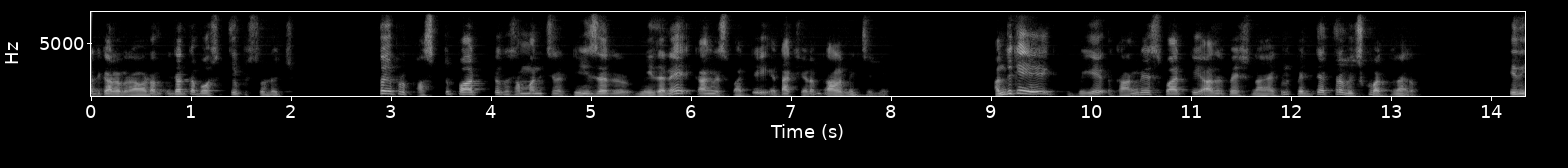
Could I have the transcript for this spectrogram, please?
అధికారంలోకి రావడం ఇదంతా బహుశా చూపిస్తుండొచ్చు. సో ఇప్పుడు ఫస్ట్ పార్ట్కు సంబంధించిన టీజర్ మీదనే కాంగ్రెస్ పార్టీ అటాక్ చేయడం ప్రారంభించింది. అందుకే ఏ కాంగ్రెస్ పార్టీ ఆంధ్రప్రదేశ్ నాయకులు పెద్ద ఎత్తున విచ్చుకుపడుతున్నారు ఇది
